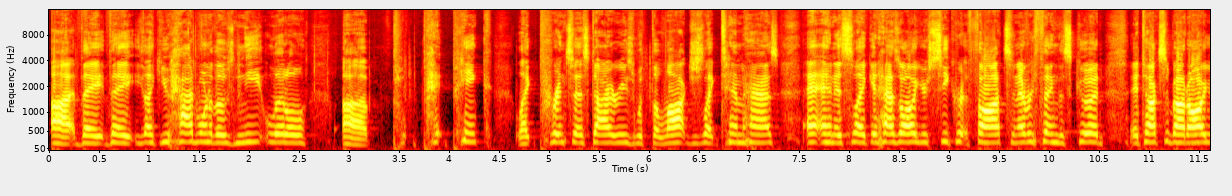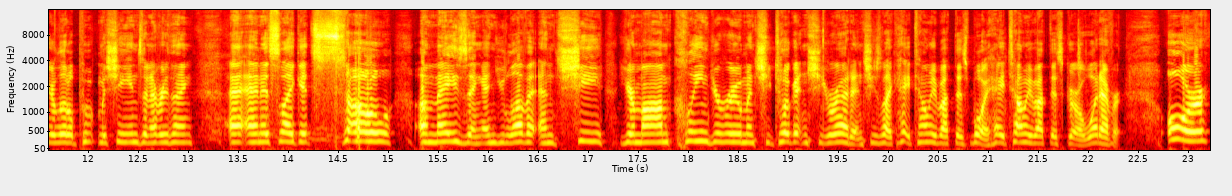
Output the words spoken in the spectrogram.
Uh, they they like you had one of those neat little uh, p- pink like princess diaries with the lock just like tim has. And, and, it's like it has all your secret thoughts and everything that's good. It talks about all your little poop machines and everything. And, and it's like it's so amazing and you love it. And she your mom cleaned your room and she took it and she read it. And she's like hey tell me about this boy. Hey tell me about this girl. Whatever. Or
